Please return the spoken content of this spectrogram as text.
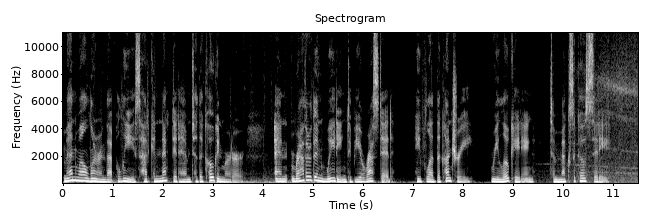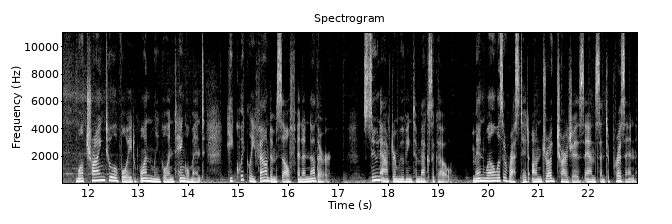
Manuel learned that police had connected him to the Kogan murder, and rather than waiting to be arrested, he fled the country, relocating to Mexico City. While trying to avoid one legal entanglement, he quickly found himself in another. Soon after moving to Mexico, Manuel was arrested on drug charges and sent to prison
